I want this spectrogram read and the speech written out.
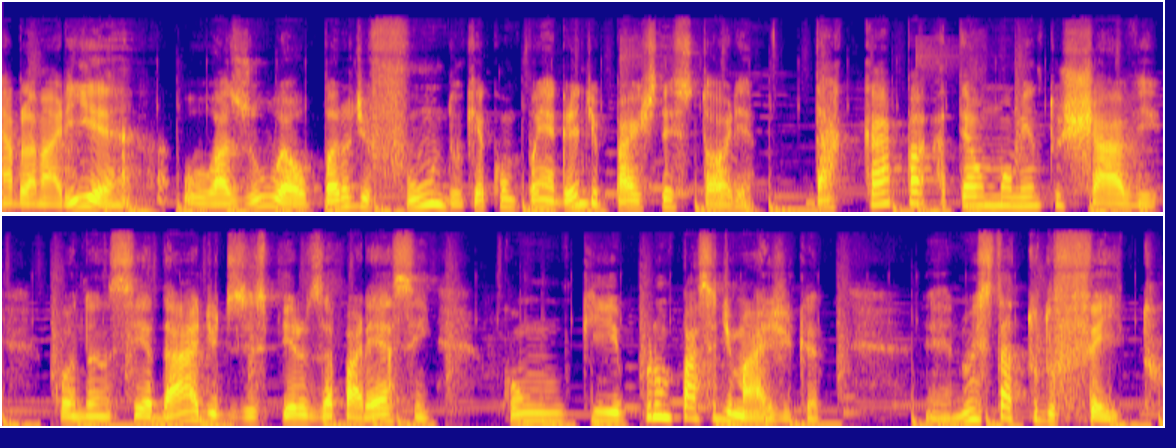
Habla Maria, o azul é o pano de fundo que acompanha grande parte da história, da capa até o momento chave, quando a ansiedade e o desespero desaparecem com que por um passe de mágica. É, não está tudo feito.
